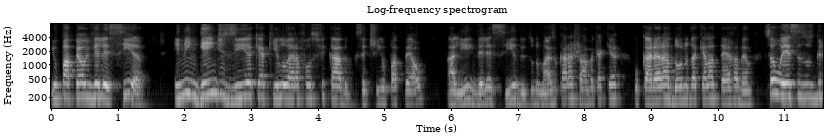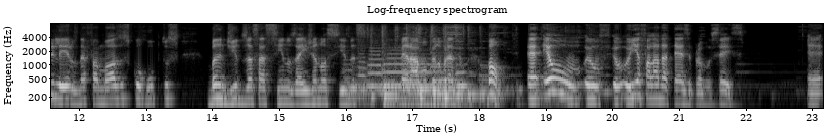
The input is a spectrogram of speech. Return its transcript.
e o papel envelhecia e ninguém dizia que aquilo era falsificado, porque você tinha o papel ali envelhecido e tudo mais, o cara achava que aqui, o cara era dono daquela terra mesmo. São esses os grileiros, né? Famosos corruptos, bandidos, assassinos aí, genocidas, que operavam pelo Brasil. Bom, é, eu, eu, eu ia falar da tese para vocês, é,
